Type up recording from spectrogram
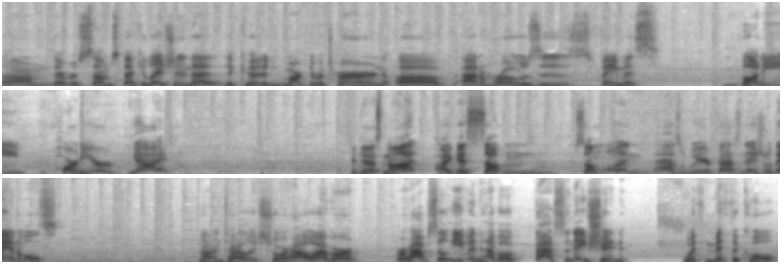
Um, there was some speculation that it could mark the return of Adam Rose's famous bunny partier guy. I guess not. I guess something, someone has a weird fascination with animals. Not entirely sure, however, perhaps they'll even have a fascination with mythical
